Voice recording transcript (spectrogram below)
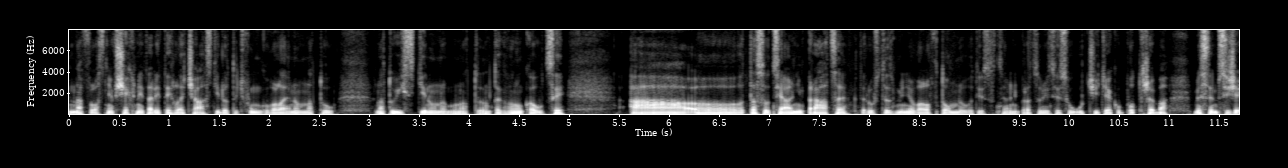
na vlastně všechny tady tyhle části, doteď fungovala jenom na tu, na tu jistinu nebo na, tu, na takzvanou kauci. A uh, ta sociální práce, kterou jste zmiňoval v tom, nebo ty sociální pracovníci jsou určitě jako potřeba. Myslím si, že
